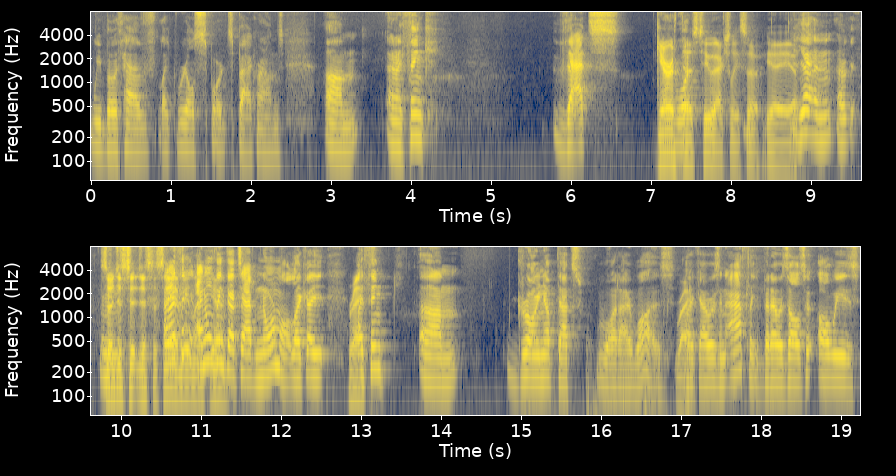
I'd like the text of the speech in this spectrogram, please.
we both have like real sports backgrounds. Um, and I think that's, Gareth what- does too, actually. So yeah, yeah. yeah. yeah. And okay, I So mean, just to, just to say, I I, think mean, I don't yeah. think that's abnormal. Like I, I think um, growing up, that's what I was. Right. Like I was an athlete, but I was also always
